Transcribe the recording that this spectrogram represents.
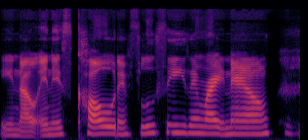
you know, and it's cold and flu season right now. Mm-hmm.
